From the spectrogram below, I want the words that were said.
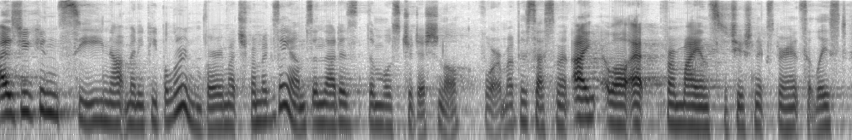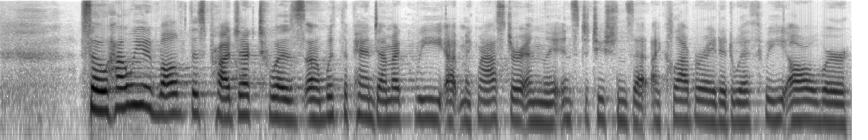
as you can see, not many people learn very much from exams, and that is the most traditional form of assessment. I, well, at, from my institution experience at least. So how we evolved this project was um, with the pandemic, we at McMaster and the institutions that I collaborated with, we all were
